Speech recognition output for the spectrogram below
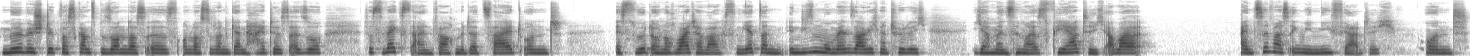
Möbelstück, was ganz besonders ist und was du dann gerne hättest. Also das wächst einfach mit der Zeit und es wird auch noch weiter wachsen. Jetzt an, in diesem Moment sage ich natürlich, ja, mein Zimmer ist fertig, aber ein Zimmer ist irgendwie nie fertig. Und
